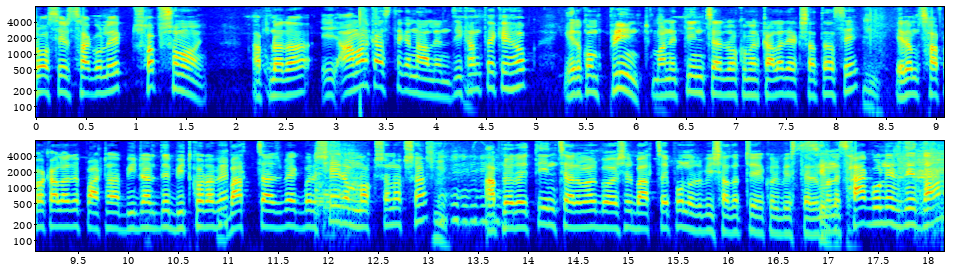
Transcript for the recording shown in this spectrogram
ক্রসের ছাগলে সব সময় আপনারা এই আমার কাছ থেকে না নেন যেখান থেকে হোক এরকম প্রিন্ট মানে তিন চার রকমের কালার একসাথে আছে। এরকম ছাপা কালারের পাটা বিডার দিয়ে বিট করাবে। বাচ্চা আসবে একবারে সেই রকম নকশা। নকশা আপনার ওই তিন চার মাস বয়সের বাচ্চায় পনেরো বিশ হাজার টাকা করে বেচতে পারবেন। মানে ছাগলের যে দাম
